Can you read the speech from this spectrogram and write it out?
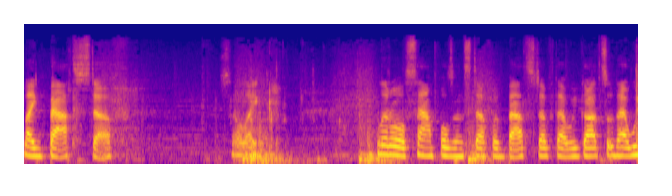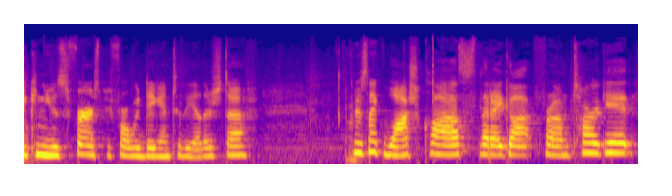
like bath stuff. So like little samples and stuff of bath stuff that we got so that we can use first before we dig into the other stuff. There's like washcloths that I got from Target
